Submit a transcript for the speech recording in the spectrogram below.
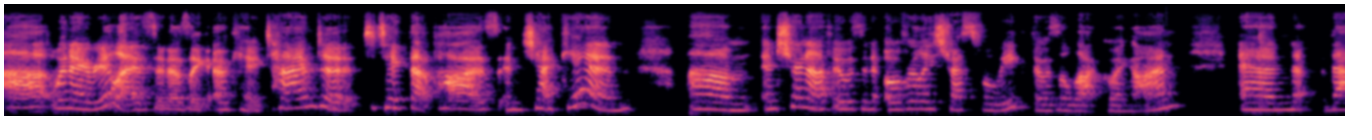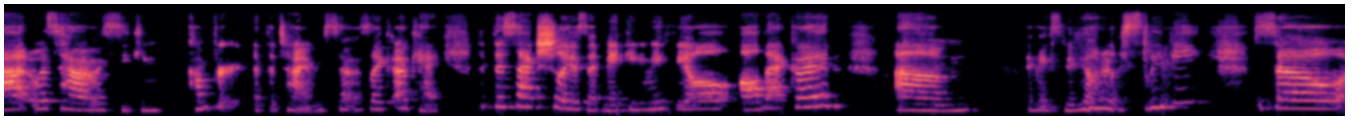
uh, when I realized it, I was like, okay, time to, to take that pause and check in. Um, and sure enough, it was an overly stressful week. There was a lot going on. And that was how I was seeking comfort at the time. So I was like, okay, but this actually isn't making me feel all that good. Um, it makes me feel really sleepy. So,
